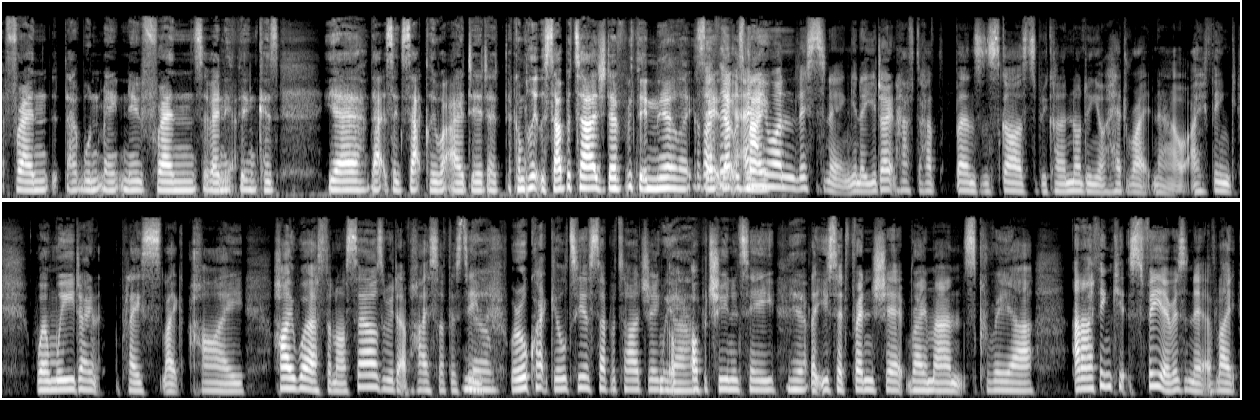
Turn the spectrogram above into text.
a friend, I wouldn't make new friends or anything because. Yeah, that's exactly what I did. I completely sabotaged everything. Yeah, like Because I think that was my anyone listening, you know, you don't have to have burns and scars to be kind of nodding your head right now. I think when we don't place like high high worth on ourselves, we don't have high self esteem. No. We're all quite guilty of sabotaging opportunity, Yeah. like you said, friendship, romance, career, and I think it's fear, isn't it? Of like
